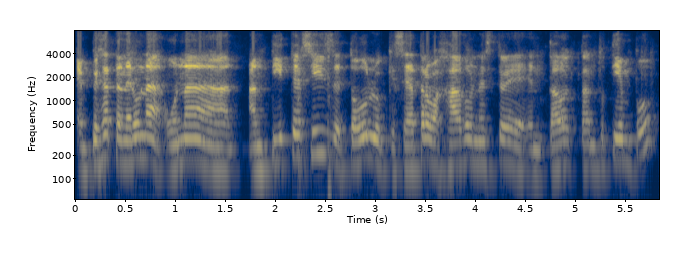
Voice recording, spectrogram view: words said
empieza a tener una, una antítesis de todo lo que se ha trabajado en este en tanto tiempo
